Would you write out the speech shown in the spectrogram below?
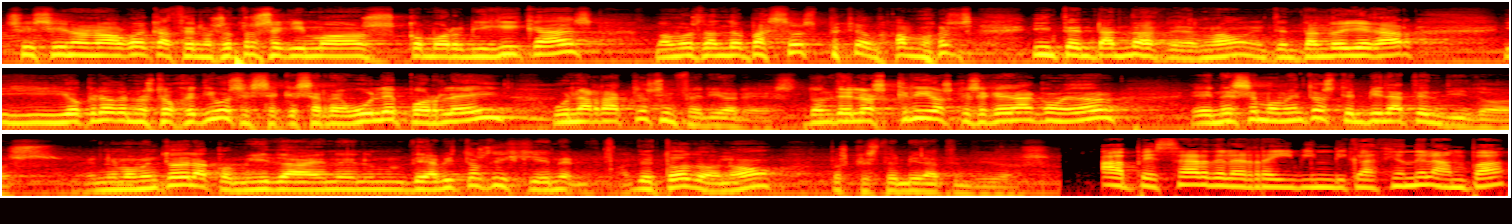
Sí, sí, no, no, algo hay que hacer. Nosotros seguimos como hormiguicas, vamos dando pasos, pero vamos intentando hacer, ¿no? Intentando llegar y yo creo que nuestro objetivo es ese, que se regule por ley unas ratios inferiores, donde los que se queden al comedor en ese momento estén bien atendidos, en el momento de la comida, en el, de hábitos de higiene, de todo, ¿no? Pues que estén bien atendidos. A pesar de la reivindicación del AMPA,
